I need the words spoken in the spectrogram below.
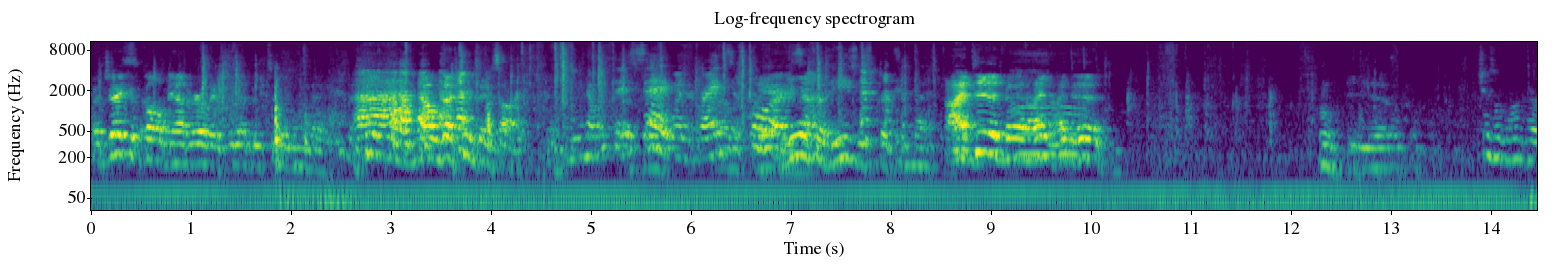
But Jacob called me out earlier, so that'd be two in one day. Ah. No, that Tuesday, sorry. You know what they say, when it rains, it pours. You went for the easy scripture, man. I did, man, I, I did. Yeah. She doesn't want her.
